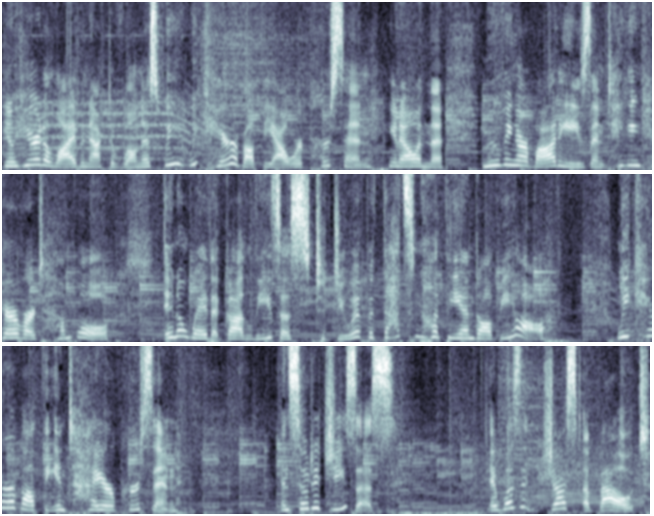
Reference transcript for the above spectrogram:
You know, here at Alive and Active Wellness, we, we care about the outward person, you know, and the moving our bodies and taking care of our temple in a way that God leads us to do it, but that's not the end all be all. We care about the entire person. And so did Jesus. It wasn't just about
